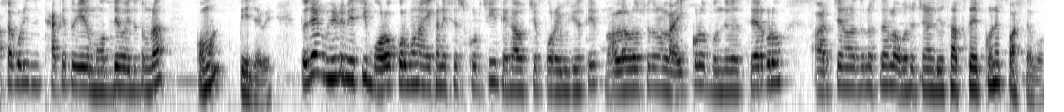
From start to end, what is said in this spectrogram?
আশা করি যদি থাকে তো এর মধ্যে হয়তো তোমরা কমন পেয়ে যাবে। তো যাক ভিডিও বেশি বড় করব না এখানে শেষ করছি। দেখা হচ্ছে পরের ভিডিওতে। ভালো লাগলে তোমরা লাইক করো, বন্ধুদের শেয়ার করো। আর চ্যানেল নতুন থাকলে অবশ্যই চ্যানেলটি সাবস্ক্রাইব করে পাশে থাকো।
